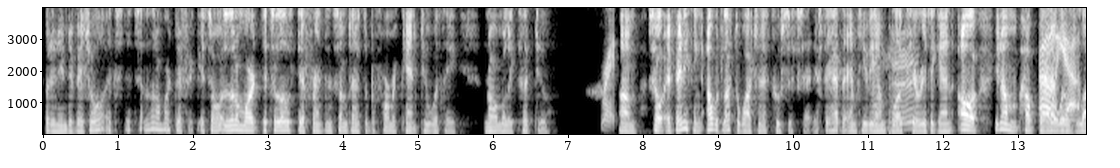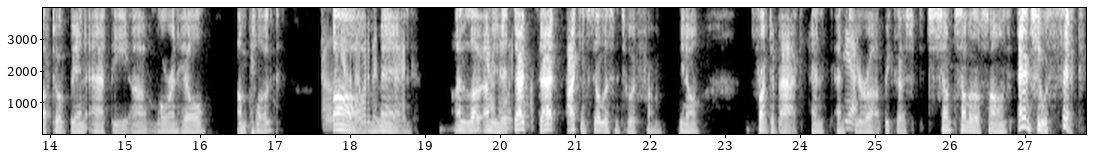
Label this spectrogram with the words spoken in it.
But an individual, it's it's a little more difficult. It's a little more. It's a little different, and sometimes the performer can't do what they normally could do. Right. Um, so if anything, I would love to watch an acoustic set. If they had the MTV Unplugged Mhm. series again, oh, you know how bad Oh, I would have loved to have been at the uh, Lauryn Hill Unplugged. Oh, yeah, Oh, that would have been man. sick. I love. I mean, that it, would've been that awesome. that I can still listen to it from you know front to back and and Yeah. tear up because some some of those songs. And she was sick.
